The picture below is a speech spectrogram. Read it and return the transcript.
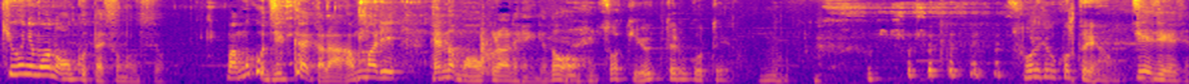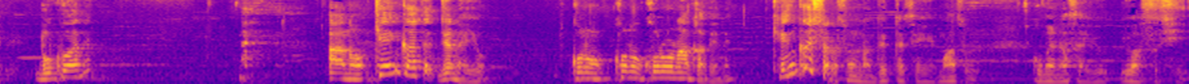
急に物を送ったりするんですよ。まあ向こう実家やからあんまり変なもん送られへんけど、さっき言ってることやん。そういうことやん。違う違う違う。僕はね、あの、喧嘩じゃないよ。この、このコロナ禍でね。喧嘩したらそんなん絶対せえ。まず。ごめんなさい言言わすし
